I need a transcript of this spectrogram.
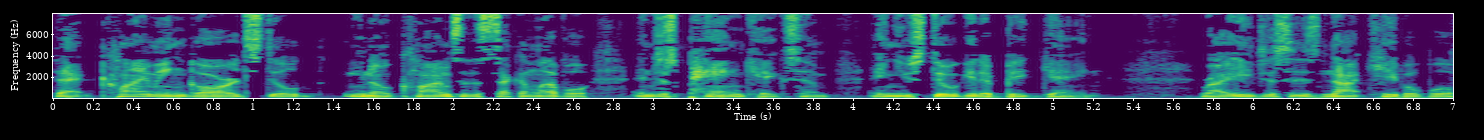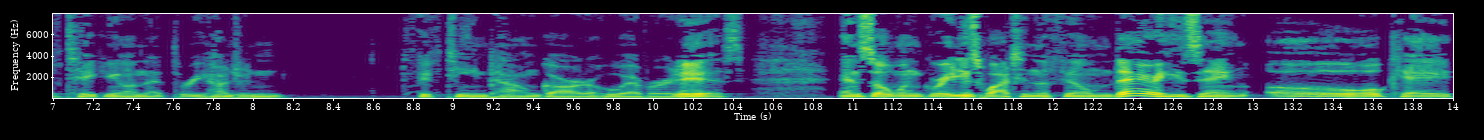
that climbing guard still, you know, climbs to the second level and just pancakes him, and you still get a big gain, right? He just is not capable of taking on that 300 15 pound guard or whoever it is. And so when Grady's watching the film there, he's saying, Oh, okay,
